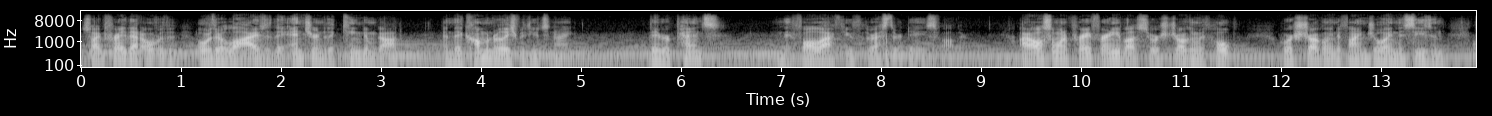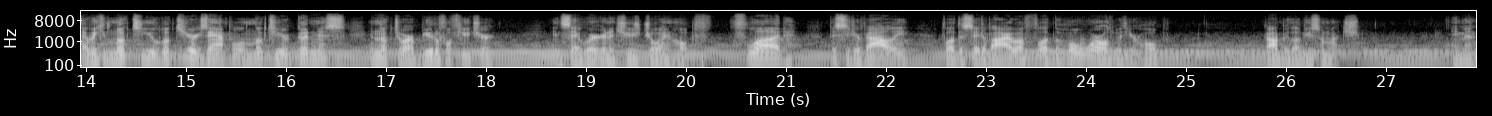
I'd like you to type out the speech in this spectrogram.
So I pray that over, the, over their lives as they enter into the kingdom, God, and they come in relationship with you tonight. They repent and they follow after you for the rest of their days, Father. I also want to pray for any of us who are struggling with hope who are struggling to find joy in this season, that we can look to you, look to your example, and look to your goodness, and look to our beautiful future, and say, We're going to choose joy and hope. Flood the Cedar Valley, flood the state of Iowa, flood the whole world with your hope. God, we love you so much. Amen.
